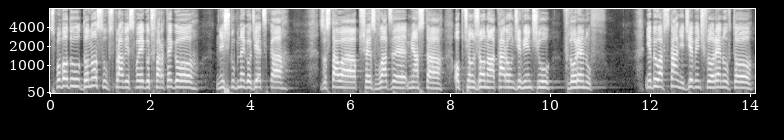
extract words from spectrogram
Z powodu donosów w sprawie swojego czwartego nieślubnego dziecka została przez władze miasta obciążona karą dziewięciu florenów. Nie była w stanie. Dziewięć florenów to,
